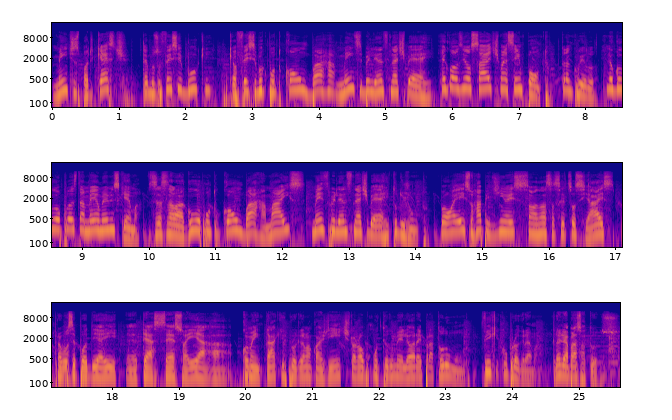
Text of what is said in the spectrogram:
@mentespodcast. Temos o Facebook, que é o facebook.com/barra mentesbrilhantesnetbr. É igualzinho ao site, mas sem ponto. Tranquilo. E no Google Plus também é o mesmo esquema. Você acessa lá google.com/barra mais mentesbrilhantesnetbr, tudo junto. Bom, é isso, rapidinho, essas são as nossas redes sociais, para você poder aí é, ter acesso aí a, a, comentar aqui o programa com a gente, tornar o conteúdo melhor aí para todo mundo. Fique com o programa. Grande abraço a todos.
